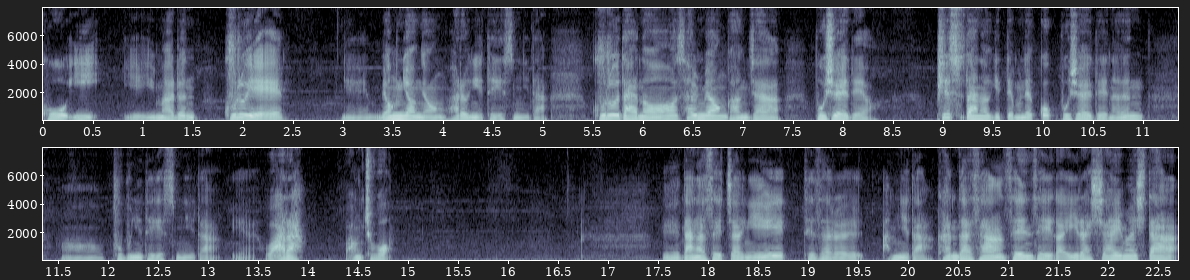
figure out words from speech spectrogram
고이 이 말은 구루의 예, 명령형 활용이 되겠습니다. 구루 단어 설명 강좌 보셔야 돼요. 필수 단어이기 때문에 꼭 보셔야 되는 어, 부분이 되겠습니다. 예, 와라 왕초보 예, 나나세짱이 대사를 합니다. 간다상 센세이가 이라시아이마시다.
